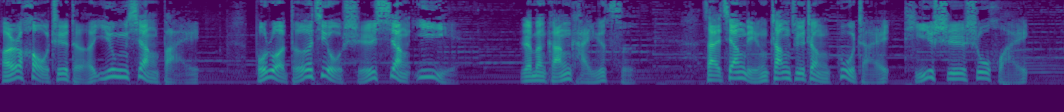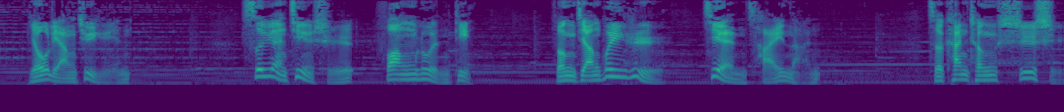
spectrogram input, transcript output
而后之得雍向百，不若得救时向一也。人们感慨于此，在江陵张居正故宅题诗抒怀。有两句云：“思愿尽时方论定，风将微日见才难。”此堪称诗史，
